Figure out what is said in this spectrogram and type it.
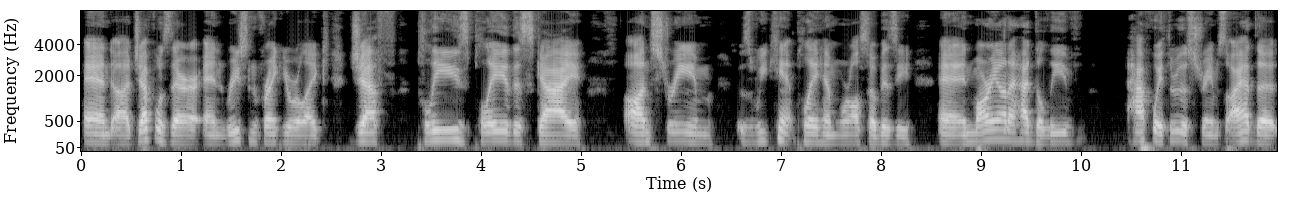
And uh, Jeff was there, and Reece and Frankie were like, Jeff, please play this guy on stream we can't play him. We're all so busy. And Mariana had to leave halfway through the stream, so I had to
